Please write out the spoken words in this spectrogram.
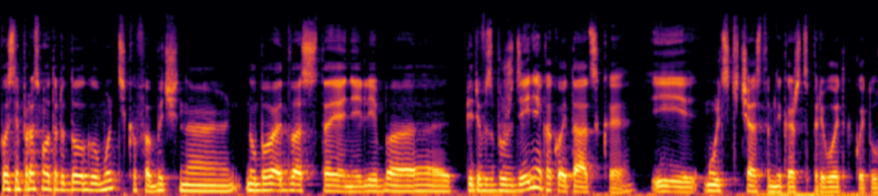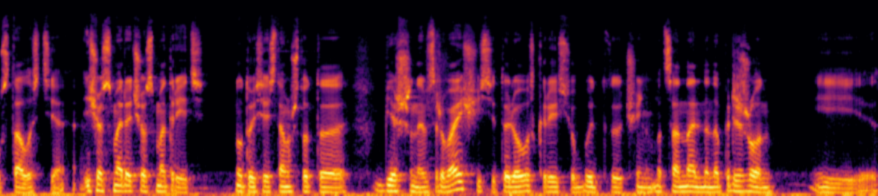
После просмотра долгого мультиков обычно, ну, бывают два состояния. Либо перевозбуждение какое-то адское, и мультики часто, мне кажется, приводят к какой-то усталости. Еще смотря, что смотреть. Ну, то есть, если там что-то бешеное, взрывающееся, то Лева, скорее всего, будет очень эмоционально напряжен и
